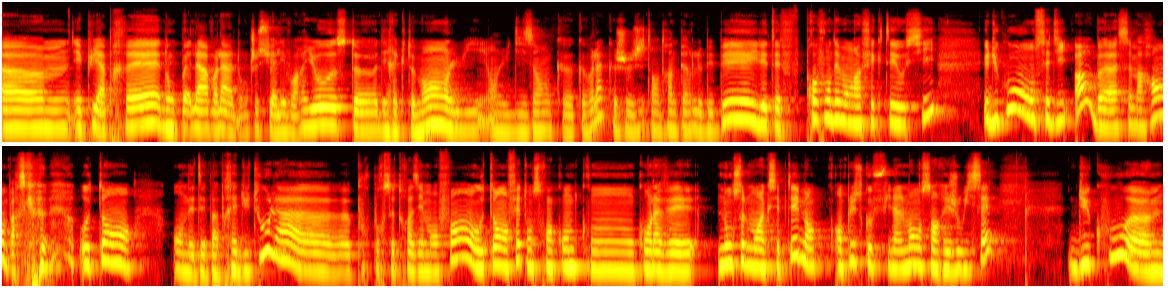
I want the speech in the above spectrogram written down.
Euh, et puis après, donc bah, là voilà, donc je suis allée voir Yost euh, directement, lui en lui disant que, que voilà que j'étais en train de perdre le bébé. Il était profondément affecté aussi. Et du coup, on s'est dit oh bah c'est marrant parce que autant on n'était pas prêt du tout là euh, pour pour ce troisième enfant, autant en fait on se rend compte qu'on qu'on l'avait non seulement accepté, mais en, plus que finalement on s'en réjouissait. Du coup, euh,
